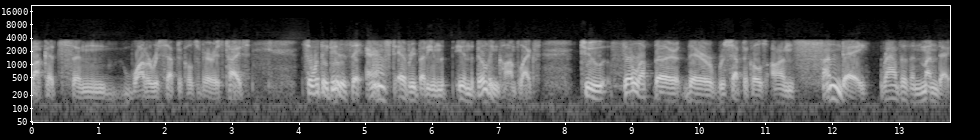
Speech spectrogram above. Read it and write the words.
buckets and water receptacles of various types. So what they did is they asked everybody in the in the building complex to fill up their their receptacles on Sunday rather than Monday.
